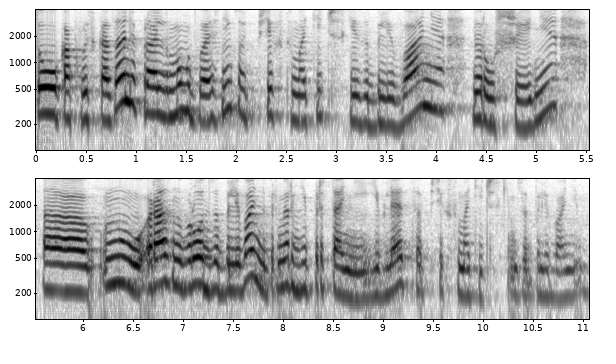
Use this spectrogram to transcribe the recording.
то, как вы сказали правильно, могут возникнуть психосоматические заболевания, нарушения, э, ну, разного рода заболевания, например, гипертония является психосоматическим заболеванием.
